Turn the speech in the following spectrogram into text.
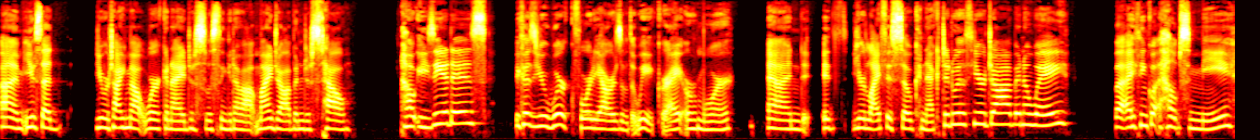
Um, you said you were talking about work and I just was thinking about my job and just how how easy it is because you work 40 hours of the week, right? Or more. And it's your life is so connected with your job in a way. But I think what helps me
